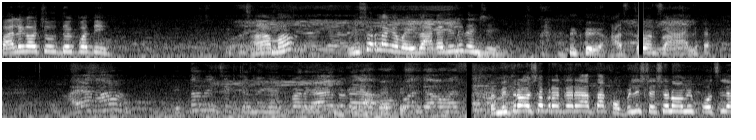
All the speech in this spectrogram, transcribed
पालेगावचे उद्योगपती. हा मग? विसरला का भाई जागा गेली त्यांची. असतो पण चाल तर मित्र अशा प्रकारे आता खोपिली स्टेशन आम्ही पोहोचलो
